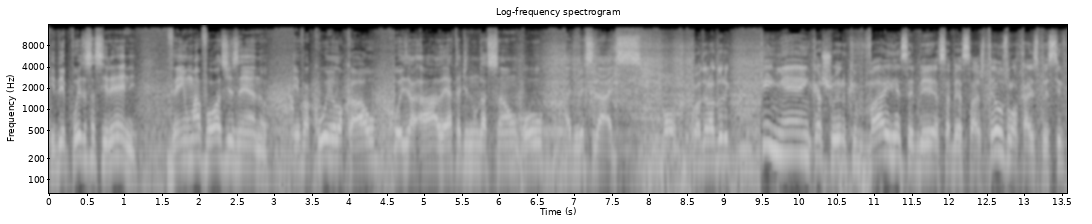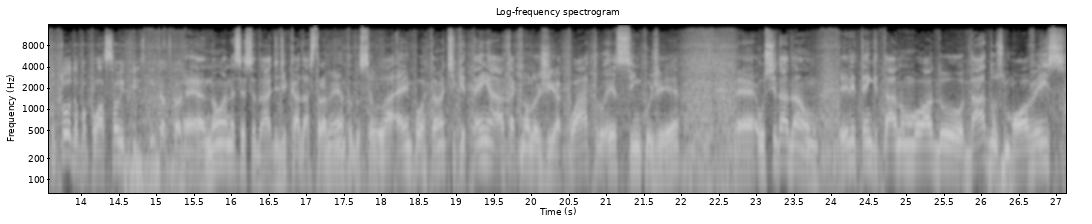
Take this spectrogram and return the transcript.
e depois dessa sirene vem uma voz dizendo evacue o local, pois há alerta de inundação ou adversidades. Bom, coordenador, quem é em Cachoeiro que vai receber essa mensagem? Tem os locais específicos, toda a população, enfim, explica pra gente. É, não há necessidade de cadastramento do celular. É importante que tenha a tecnologia 4 e 5G é, o cidadão ele tem que estar no modo dados móveis,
